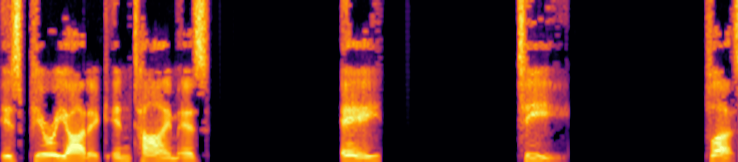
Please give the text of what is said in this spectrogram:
is periodic in time as a. T. plus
